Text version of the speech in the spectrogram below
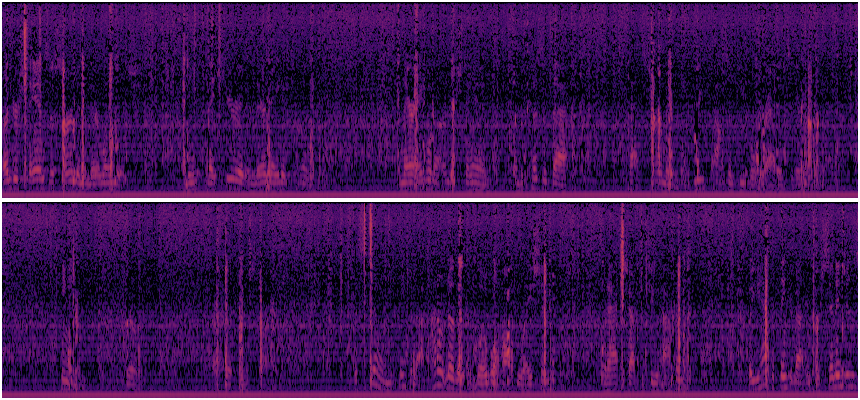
understands the sermon in their language. And he, they hear it in their native tongue. And they're able to understand. And because of that, that sermon, 3,000 people were added to their number. Kingdom grown right there from the start. But still, when you think about it, I don't know the global population when Acts chapter 2 happened, but you have to think about in percentages,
